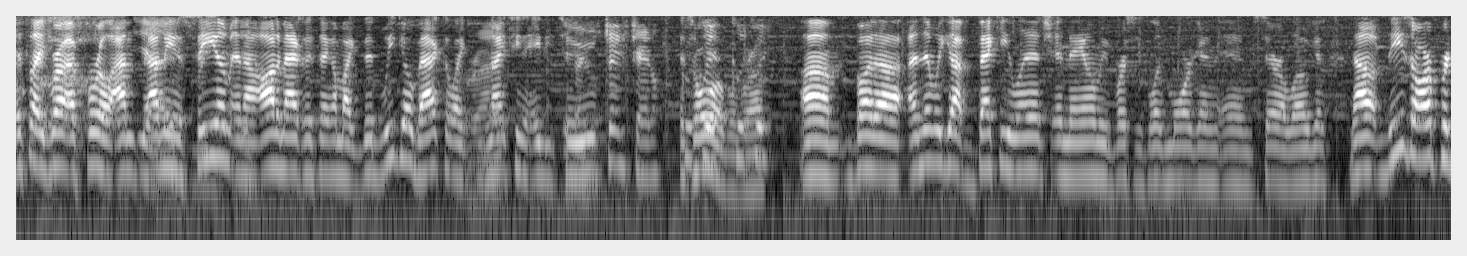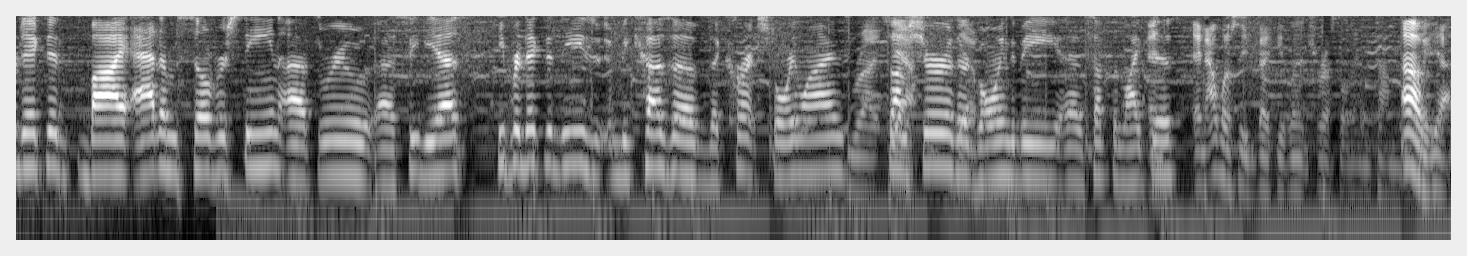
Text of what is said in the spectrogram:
It's like, bro, for real. I'm, Yeah, I mean, it's- see them, and I automatically think I'm like, did we go back to like Right. 1982? It's like, change channel. It's Quick, quick, horrible, quick, bro. quick. Um, but uh, and then we got Becky Lynch and Naomi versus Liv Morgan and Sarah Logan. Now these are predicted by Adam Silverstein uh, through uh, CBS. He predicted these because of the current storylines. Right, So I'm sure they're yeah. going to be uh, something like And, this. and I want to see Becky Lynch wrestle anytime. Oh Just yeah,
